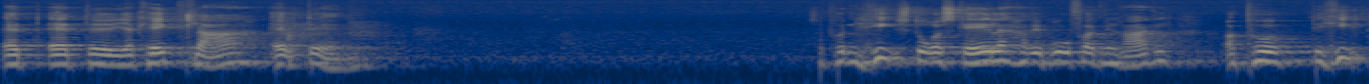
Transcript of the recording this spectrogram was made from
at, at øh, jeg kan ikke klare alt det andet. Så på den helt store skala har vi brug for et mirakel, og på det helt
